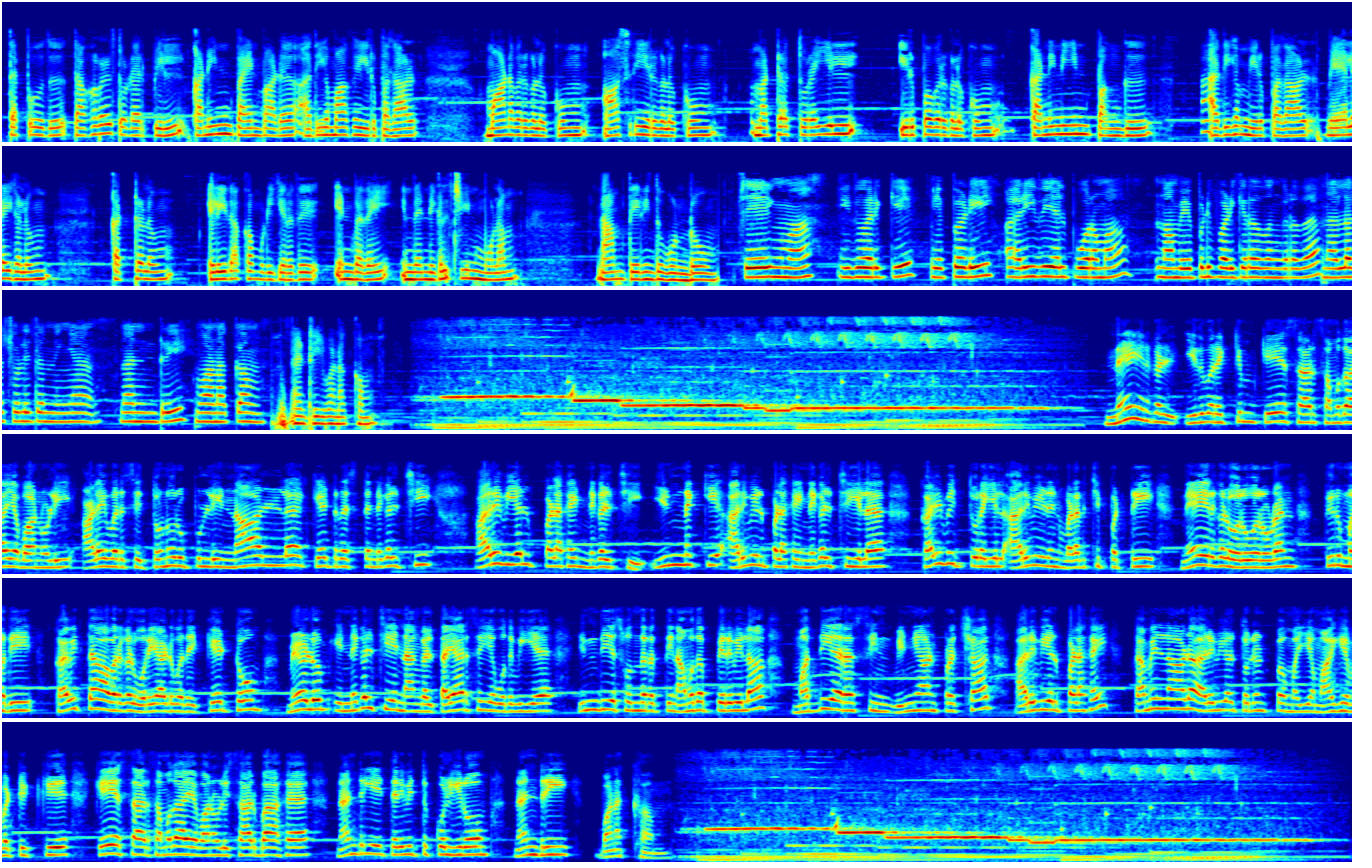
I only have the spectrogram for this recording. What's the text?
தற்போது தகவல் தொடர்பில் கணின் பயன்பாடு அதிகமாக இருப்பதால் மாணவர்களுக்கும் ஆசிரியர்களுக்கும் மற்ற துறையில் இருப்பவர்களுக்கும் கணினியின் பங்கு அதிகம் இருப்பதால் வேலைகளும் கற்றலும் எளிதாக்க முடிகிறது என்பதை இந்த நிகழ்ச்சியின் மூலம் நாம் தெரிந்து கொண்டோம். சரிங்கம்மா. இது வரைக்கும் எப்படி அறிவியல் பூரமா நாம் எப்படி படிக்கிறதுங்கிறத நல்லா சொல்லி தந்தீங்க. நன்றி வணக்கம். நன்றி வணக்கம். நேயர்கள் இதுவரைக்கும் கேஎஸ்ஆர் சமுதாய வானொலி அலைவரிசை தொண்ணூறு புள்ளி நாலுல கேட்டு ரசித்த நிகழ்ச்சி அறிவியல் பலகை நிகழ்ச்சி. இன்னைக்கு அறிவியல் பலகை நிகழ்ச்சியில கல்வித்துறையில் அறிவியலின் வளர்ச்சி பற்றி நேயர்கள் ஒருவருடன் திருமதி கவிதா அவர்கள் உரையாடுவதை கேட்டோம். மேலும் இந்நிகழ்ச்சியை நாங்கள் தயார் செய்ய உதவிய இந்திய சுதந்திரத்தின் அமுதப் பெருவிழா மத்திய அரசின் விஞ்ஞான் பிரச்சார் அறிவியல் பலகை தமிழ்நாடு அறிவியல் தொழில்நுட்ப மையம் ஆகியவற்றிற்கு கே எஸ் ஆர் சமுதாய வானொலி சார்பாக நன்றியை தெரிவித்துக் கொள்கிறோம். நன்றி வணக்கம்.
